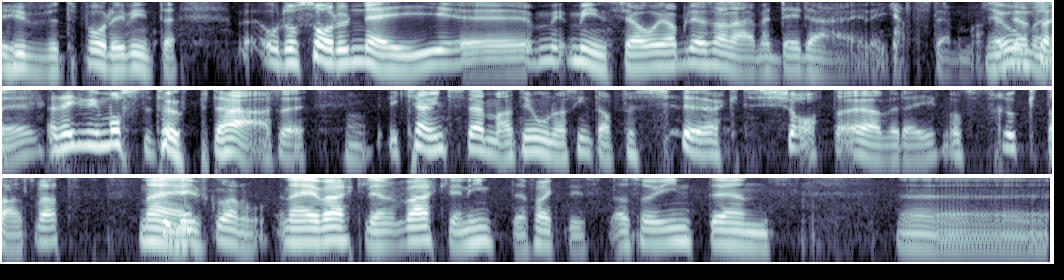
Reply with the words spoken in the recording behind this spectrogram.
i huvudet på dig i vinter. Och då sa du nej, eh, minns jag, och jag blev så här, nej men det där det kan inte stämma. Jo, jag, sa- det- jag tänkte vi måste ta upp det här. Alltså, Ja. Det kan ju inte stämma att Jonas inte har försökt tjata över dig något fruktansvärt Nej, nej verkligen, verkligen inte faktiskt. Alltså inte ens... Eh,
